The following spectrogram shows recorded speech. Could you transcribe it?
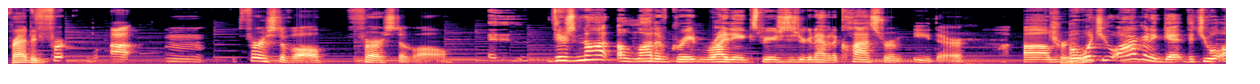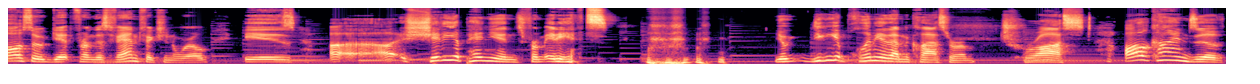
Brad, did, For, uh, mm, first of all, first of all, eh, there's not a lot of great writing experiences you're going to have in a classroom either. Um, but what you are going to get that you will also get from this fan fiction world is uh, shitty opinions from idiots. you you can get plenty of that in the classroom. Trust all kinds of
